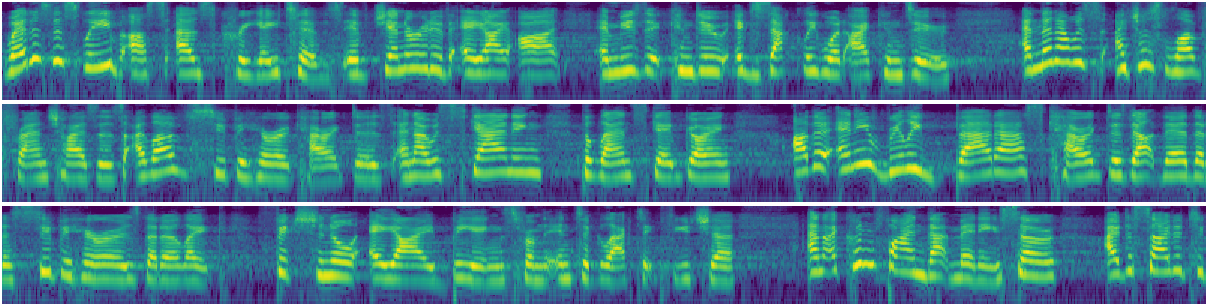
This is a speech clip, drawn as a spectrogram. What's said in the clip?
Where does this leave us as creatives if generative AI art and music can do exactly what I can do? And then I was, I just love franchises. I love superhero characters. And I was scanning the landscape going, are there any really badass characters out there that are superheroes that are like fictional AI beings from the intergalactic future? And I couldn't find that many. So I decided to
